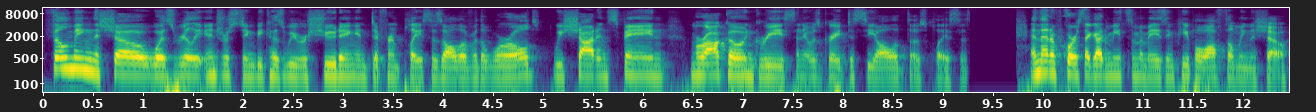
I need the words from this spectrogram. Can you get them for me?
filming the show was really interesting because we were shooting in different places all over the world. We shot in Spain, Morocco, and Greece, and it was great to see all of those places. And then, of course, I got to meet some amazing people while filming the show.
